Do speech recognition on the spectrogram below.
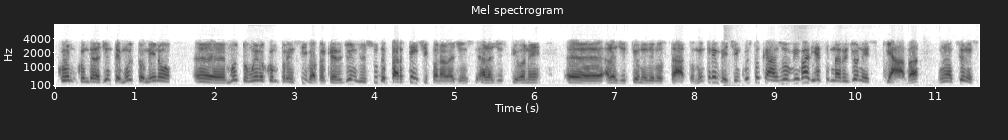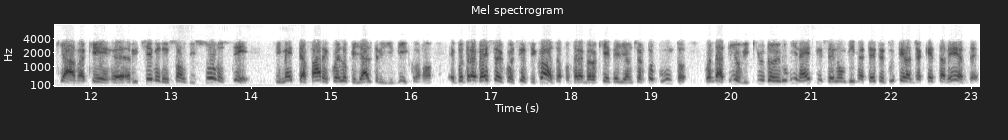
con, con della gente molto meno, eh, molto meno, comprensiva, perché le regioni del sud partecipano alla, alla, gestione, eh, alla, gestione, dello Stato, mentre invece in questo caso vi va di essere una regione schiava, una nazione schiava che eh, riceve dei soldi solo se si mette a fare quello che gli altri gli dicono e potrebbe essere qualsiasi cosa, potrebbero chiedergli a un certo punto guardate io vi chiudo i rubinetti se non vi mettete tutti la giacchetta verde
